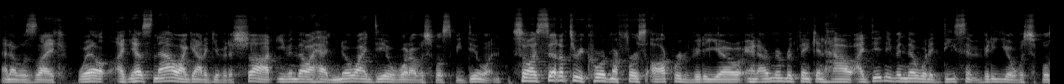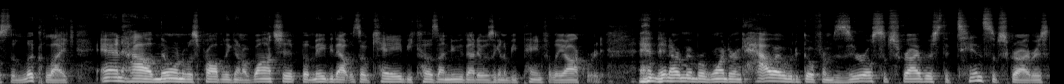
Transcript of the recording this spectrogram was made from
And I was like, well, I guess now I got to give it a shot, even though I had no idea what I was supposed to be doing. So I set up to record my first awkward video, and I remember thinking how I didn't even know what a decent video was supposed to look like, and how no one was probably to watch it, but maybe that was okay because I knew that it was to be painfully awkward. And then I remember wondering how I would go from zero subscribers to 10 subscribers,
